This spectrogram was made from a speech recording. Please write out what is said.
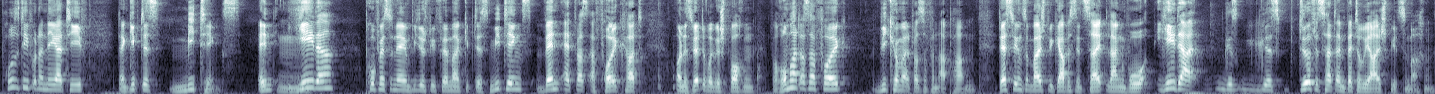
positiv oder negativ, dann gibt es Meetings. In mhm. jeder professionellen Videospielfirma gibt es Meetings, wenn etwas Erfolg hat und es wird darüber gesprochen, warum hat das Erfolg, wie können wir etwas davon abhaben. Deswegen zum Beispiel gab es eine Zeit lang, wo jeder das Bedürfnis hatte, ein Battle Royale-Spiel zu machen,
